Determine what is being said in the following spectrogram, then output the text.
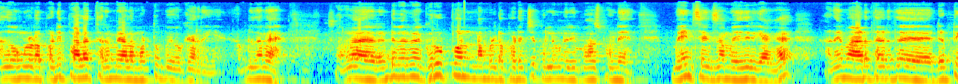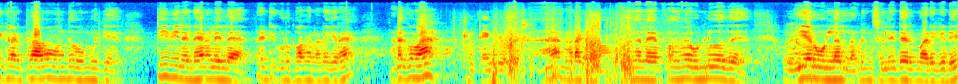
அது உங்களோட படிப்பால் திறமையால் மட்டும் போய் உட்காடுறீங்க அப்படி தானே ஸோ அதனால் ரெண்டு பேருமே குரூப் ஒன் நம்மள்ட்ட படித்து ப்ரிலிமினரி பாஸ் பண்ணி மெயின்ஸ் எக்ஸாம் எழுதியிருக்காங்க. அதே மாதிரி அடுத்தடுத்து டெப்டி கலெக்டராகவும் வந்து உங்களுக்கு டிவியில் நேரலையில் பேட்டி கொடுப்பாங்கன்னு நினைக்கிறேன். நடக்குமா? தேங்க்யூ சார் ஆ, நடக்கணும் இதில் எப்போதுமே உள்ளுவது உயர் உள்ளல் அப்படின்னு சொல்லிட்டே இருக்கும் அடிக்கடி.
